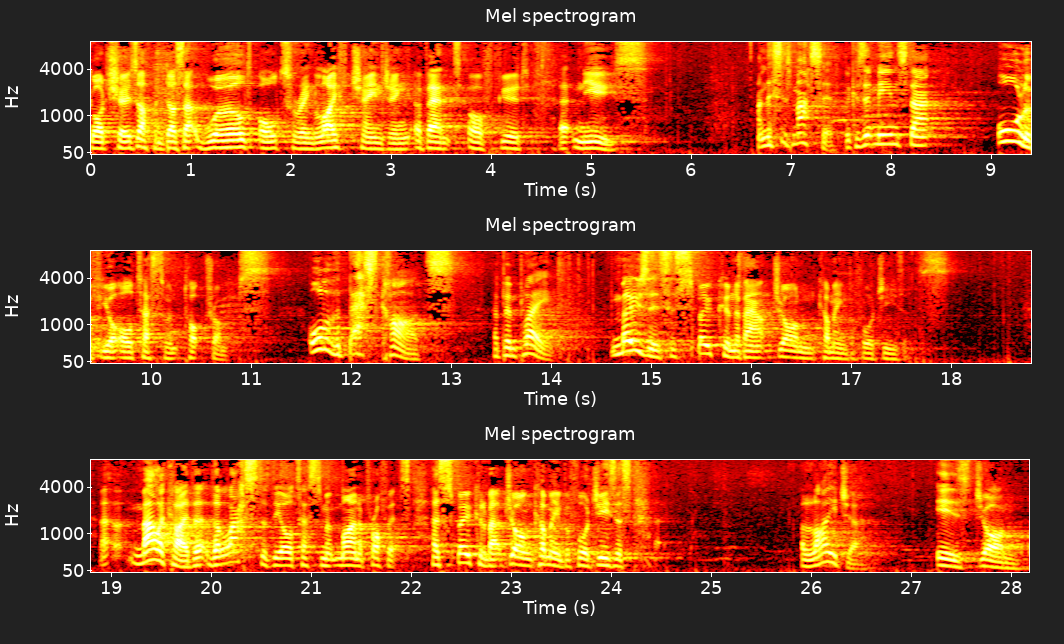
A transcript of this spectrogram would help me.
God shows up and does that world altering, life changing event of good uh, news. And this is massive because it means that all of your Old Testament top trumps, all of the best cards have been played. Moses has spoken about John coming before Jesus. Uh, Malachi, the, the last of the Old Testament minor prophets, has spoken about John coming before Jesus. Elijah is John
